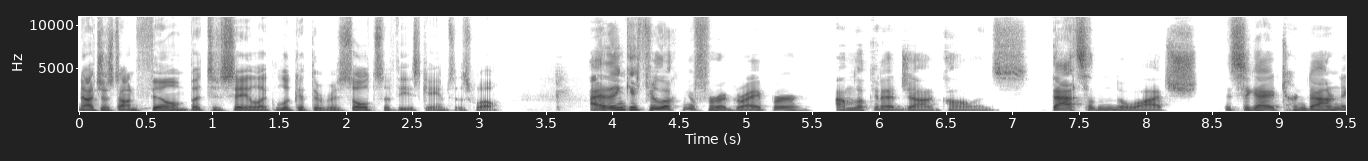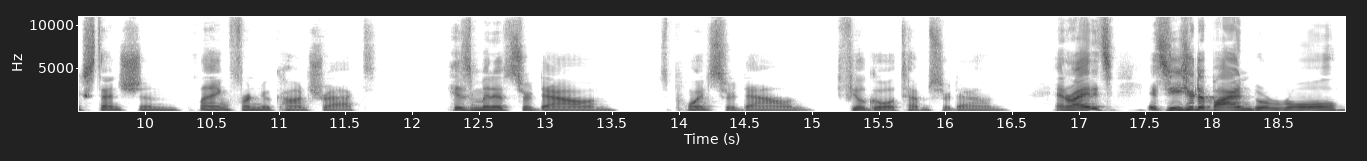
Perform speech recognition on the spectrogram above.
not just on film, but to say, like, look at the results of these games as well. I think if you're looking for a griper, I'm looking at John Collins. That's something to watch. It's a guy who turned down an extension, playing for a new contract. His minutes are down, his points are down, field goal attempts are down. And right, it's it's easier to buy into a role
